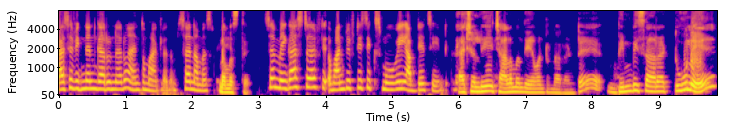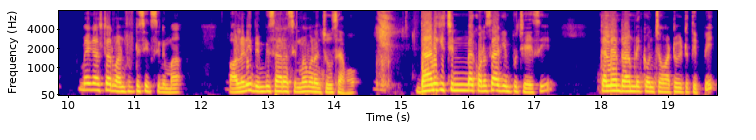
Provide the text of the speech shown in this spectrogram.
దాస విజ్ఞాన్ గారు ఉన్నారు. ఆయనతో మాట్లాడదాం. సార్ నమస్తే. నమస్తే. Sir megastar one fifty six movie updates ఏంటి? యాక్చువల్లీ చాలా మంది ఏమంటున్నారంటే బింబిసారా టూనే megastar one fifty six cinema already Bimbisara cinema మనం చూసాము. దానికి చిన్న కొనసాగింపు చేసి కళ్యాణ్ రామ్ని కొంచెం అటు ఇటు తిప్పి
